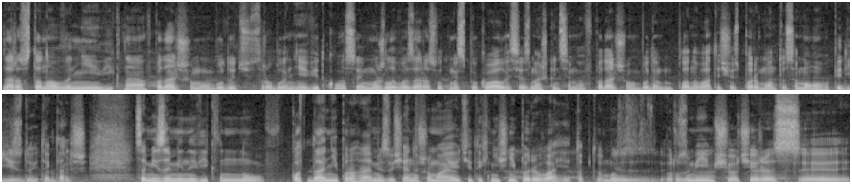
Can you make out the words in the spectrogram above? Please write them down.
Зараз встановлені вікна, в подальшому будуть зроблені відкоси. Можливо, зараз от ми спілкувалися з мешканцями, в подальшому будемо планувати щось по ремонту самого під'їзду і так далі. Самі заміни вікон, ну, по даній програмі, звичайно, що мають і технічні переваги. Тобто ми розуміємо, що через е,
